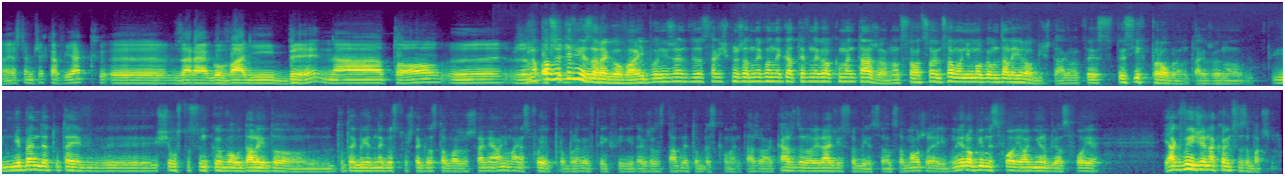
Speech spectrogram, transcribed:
No jestem ciekaw, jak e, zareagowaliby na to, e, że No zobaczyli- pozytywnie zareagowali, bo nie dostaliśmy żadnego negatywnego komentarza. No co, co, co oni mogą dalej robić, tak? No to, jest, to jest ich problem, także no, nie będę tutaj y, się ustosunkował dalej do, do tego jednego słusznego stowarzyszenia. Oni mają swoje problemy w tej chwili, także zostawmy to bez komentarza. Każdy radzi sobie co, co może i my robimy swoje, oni robią swoje. Jak wyjdzie na końcu, zobaczymy.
